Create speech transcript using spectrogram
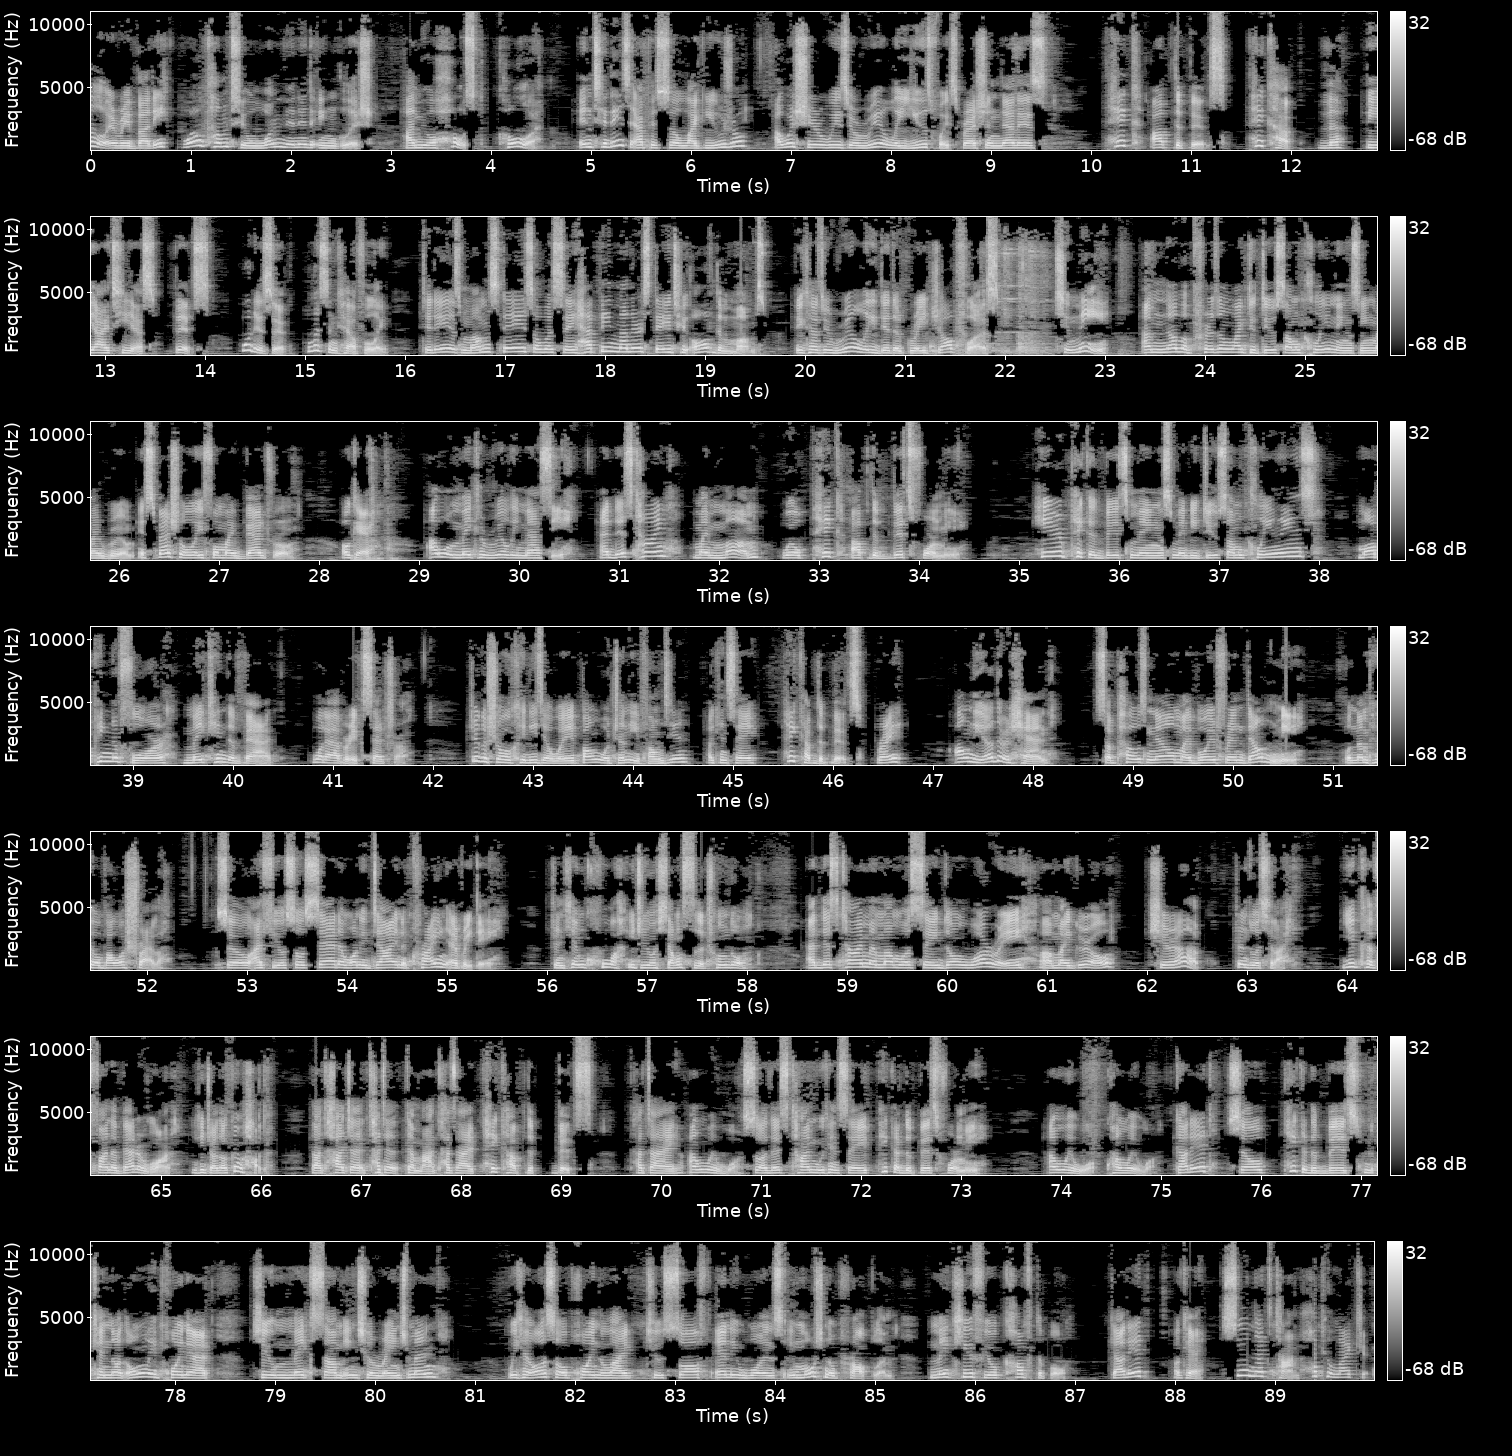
Hello, everybody. Welcome to One Minute English. I'm your host, Kola. In today's episode, like usual, I will share with you a really useful expression that is pick up the bits. Pick up the B-I-T-S, bits. What is it? Listen carefully. Today is Mom's Day, so I will say Happy Mother's Day to all the moms because you really did a great job for us. To me, I'm not a person like to do some cleanings in my room, especially for my bedroom. Okay, I will make it really messy. At this time, my mom will pick up the bits for me. Here, pick up bits means maybe do some cleanings, mopping the floor, making the bed, whatever, etc. 这个时候可以理解为帮我整理房间。I can say pick up the bits, right? On the other hand, suppose now my boyfriend dumped me. 我男朋友把我甩了。So I feel so sad and want to die and crying every day. 整天哭啊，一直有想死的冲动。 at this time, my mom would say, "Don't worry, uh, my girl, cheer up，振作起来。You could find a better one，你可以找到更好的。那他在他在干嘛？他在 pick up the bits，他在安慰我。So at this time, we can say, pick up the bits for me，安慰我，宽慰我。Got it? So pick up the bits can not only point at to make some into arrangement. We can also point like to solve anyone's emotional problem, make you feel comfortable. Got it? Okay, see you next time. Hope you like it.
